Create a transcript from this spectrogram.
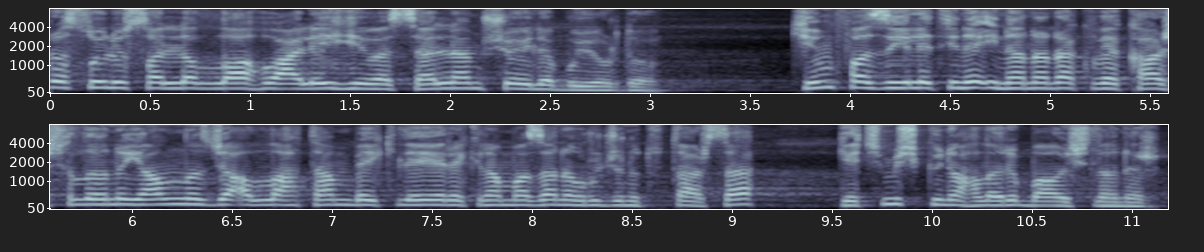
Resulü sallallahu aleyhi ve sellem şöyle buyurdu. Kim faziletine inanarak ve karşılığını yalnızca Allah'tan bekleyerek Ramazan orucunu tutarsa geçmiş günahları bağışlanır.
